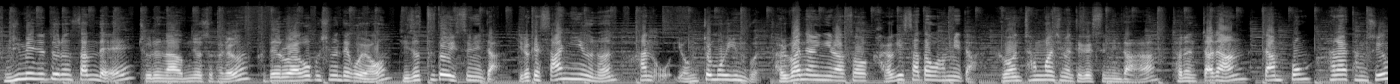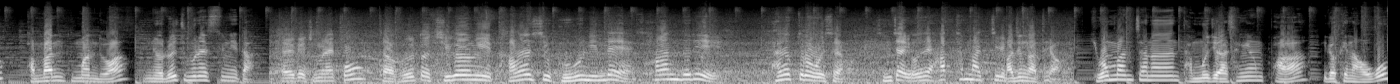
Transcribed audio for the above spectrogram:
중심 메뉴들은 싼데 주류나 음료수 가격은 그대로라고 보시면 되고요. 디저트도 있습니다. 이렇게 싼 이유는 한 0.5인분 절반 양이라서 가격이 싸다고 합니다. 그건 참고하시면 되겠습니다. 저는 짜장, 짬뽕, 하나 탕수육, 반반 군만두와 음료를 주문했습니다. 자, 이렇게 주문했고 자 그리고 또 지금이 5시 9분인데 사람들이 계속 들어오고 있어요. 진짜 요새 핫한 맛집 맞은 것 같아요. 기본 반찬은 단무지와 생양파 이렇게 나오고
